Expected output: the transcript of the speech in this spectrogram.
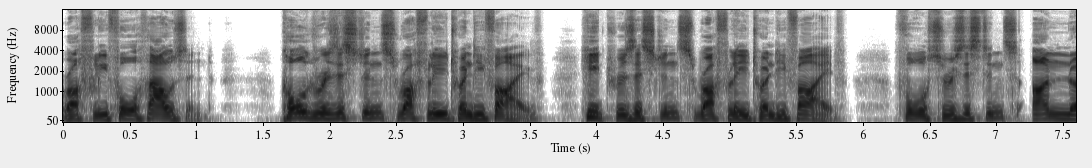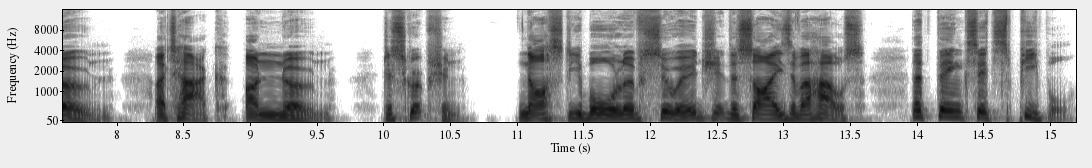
roughly 4000. Cold resistance, roughly 25. Heat resistance, roughly 25. Force resistance, unknown. Attack, unknown. Description Nasty ball of sewage the size of a house that thinks it's people.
